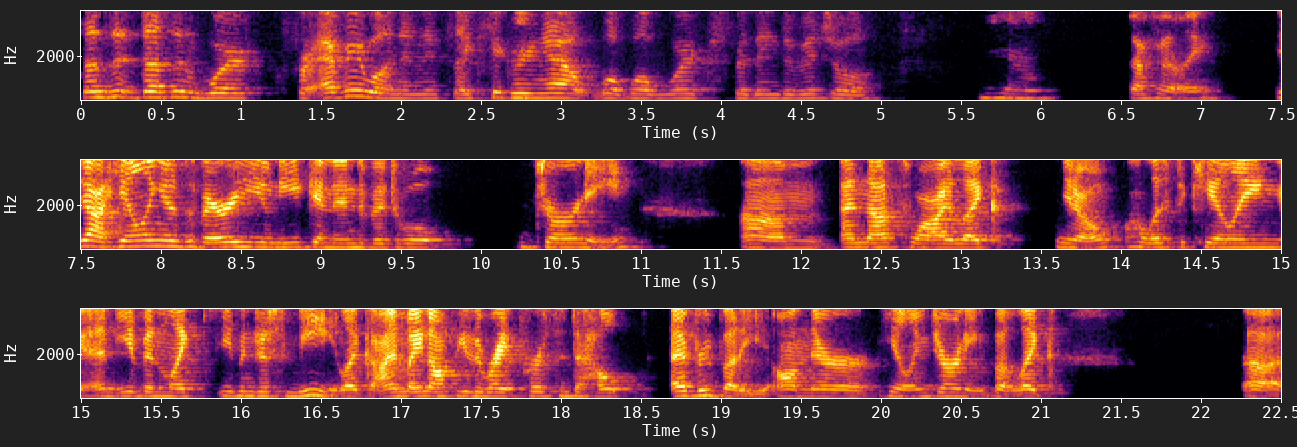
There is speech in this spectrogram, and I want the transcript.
doesn't doesn't work for everyone and it's like figuring out what what works for the individual. Mm-hmm. definitely. Yeah healing is a very unique and individual journey um and that's why like you know holistic healing and even like even just me like i might not be the right person to help everybody on their healing journey but like uh,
